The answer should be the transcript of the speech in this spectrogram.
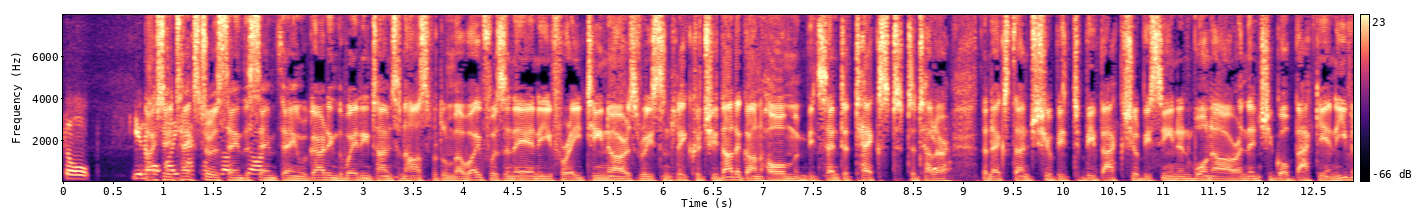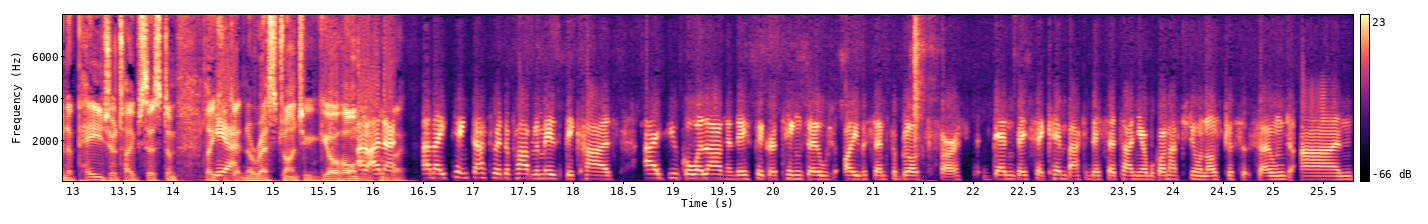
So, you know, Actually, a texter is saying the bloods same thing regarding the waiting times in hospital. My wife was in A and E for 18 hours recently. Could she not have gone home and been sent a text to tell her the next time she'll be to be back? She'll be seen in one hour, and then she go back in. Even a pager type system, like you get in a restaurant, you could go home and, and, and, come I, back. And I think that's where the problem is because as you go along and they figure things out, I was sent for bloods first. Then they said came back and they said, Tanya, we're going to have to do an ultrasound on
